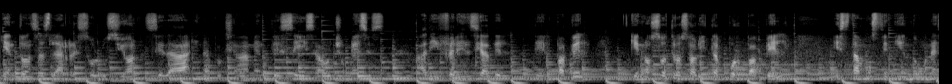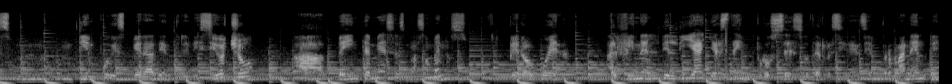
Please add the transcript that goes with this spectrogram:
y entonces la resolución se da en aproximadamente 6 a 8 meses, a diferencia del, del papel, que nosotros ahorita por papel estamos teniendo una, un, tiempo de espera de entre 18 a 20 meses más o menos. Pero bueno, al final del día ya está en proceso de residencia permanente.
